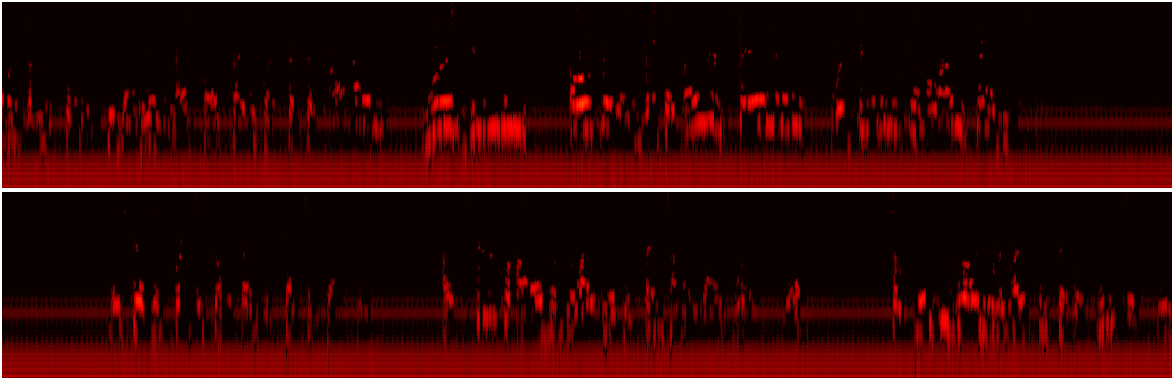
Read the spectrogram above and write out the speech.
always understood who that is. And that's Paul's prayer request that their eyes would be open, that their understanding would be enlightened. This business brings us to our friend discussing question. Our spiritual eyes of enlightenment is spend time in God's Word. Yes? So did you grow your relationship with Jesus through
